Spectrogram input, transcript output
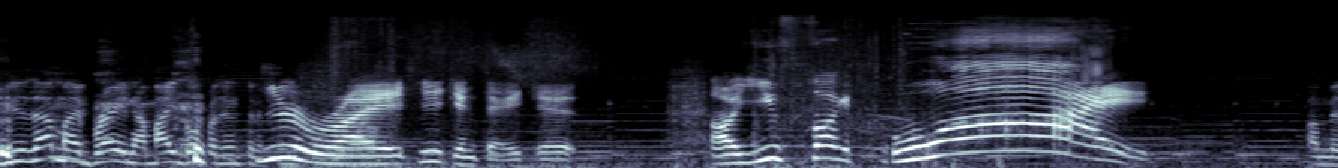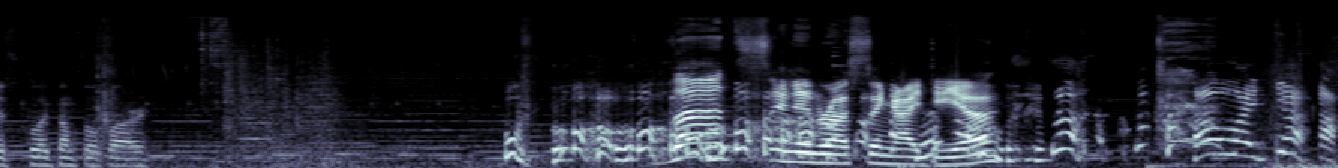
You that my brain, I might go for the instant. You're right. He can take it. Are you fucking? Why? I misclicked. I'm so sorry. That's an interesting idea. oh my god!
